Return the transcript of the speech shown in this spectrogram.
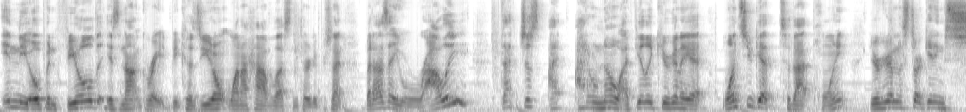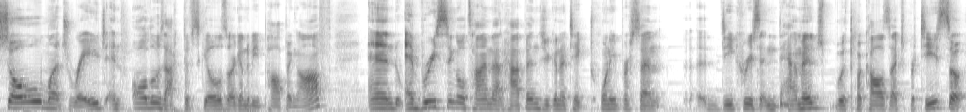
in the open field is not great because you don't want to have less than 30 percent. But as a rally that just I, I don't know. I feel like you're gonna get once you get to that point you're gonna start getting so much rage and all those active skills are to be popping off. And every single time that happens you're to take 20 percent uh, decrease in damage with Pakal's expertise. So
